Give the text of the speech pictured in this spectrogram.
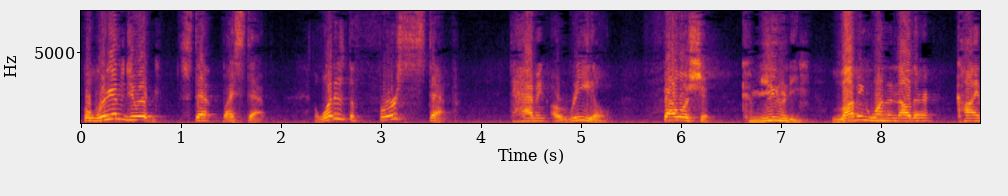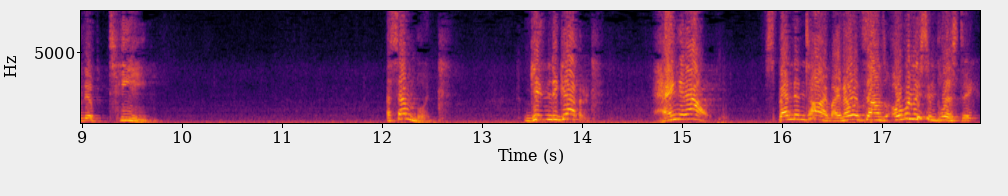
But we're going to do it step by step. And what is the first step to having a real fellowship, community, loving one another kind of team. Assembling, getting together, hanging out, spending time. I know it sounds overly simplistic,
